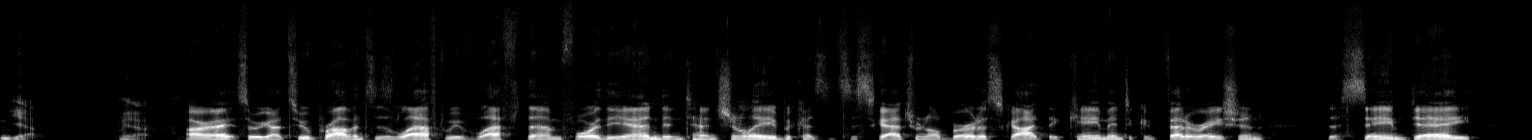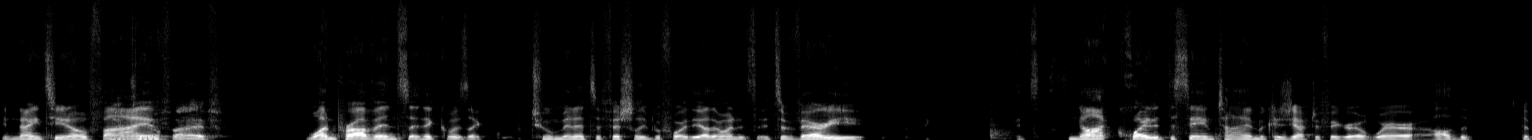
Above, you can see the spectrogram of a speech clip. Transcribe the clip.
yeah, yeah. Yeah. All right, so we got two provinces left. We've left them for the end intentionally because it's Saskatchewan, Alberta, Scott. They came into Confederation the same day in 1905. 1905. One province, I think, it was like two minutes officially before the other one. It's it's a very, it's not quite at the same time because you have to figure out where all the the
